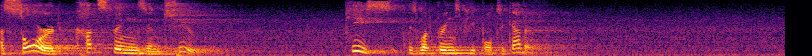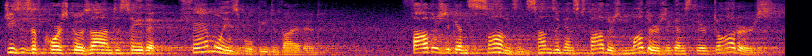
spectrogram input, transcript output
A sword cuts things in two. Peace is what brings people together. Jesus, of course, goes on to say that families will be divided fathers against sons, and sons against fathers, mothers against their daughters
